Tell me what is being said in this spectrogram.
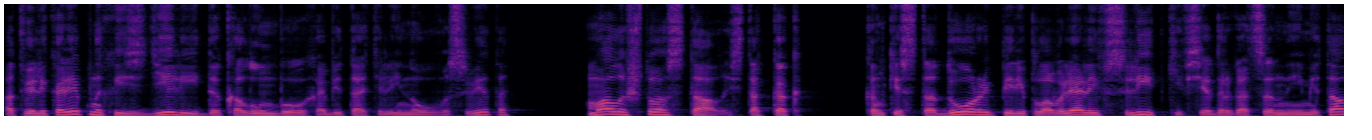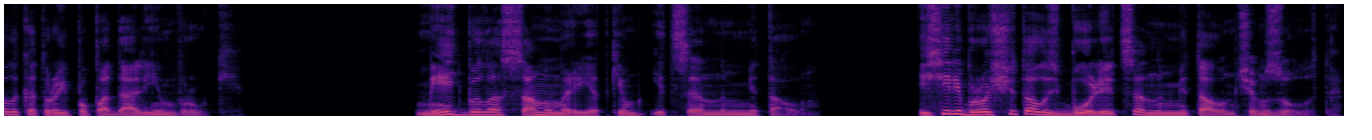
от великолепных изделий до колумбовых обитателей Нового Света мало что осталось, так как конкистадоры переплавляли в слитки все драгоценные металлы, которые попадали им в руки. Медь была самым редким и ценным металлом. И серебро считалось более ценным металлом, чем золото.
